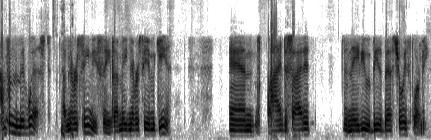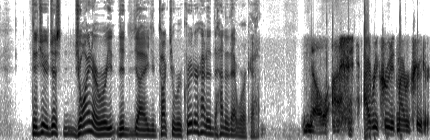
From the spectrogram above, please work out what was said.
I'm from the Midwest. I've never seen these things. I may never see them again. And I decided the Navy would be the best choice for me. Did you just join, or were you, did uh, you talk to a recruiter? How did how did that work out? No, I, I recruited my recruiter.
